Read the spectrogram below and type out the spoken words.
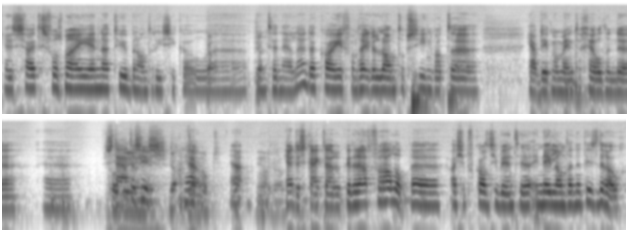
Ja, de site is volgens mij natuurbrandrisico.nl. hè. Daar kan je van het hele land op zien wat eh, ja, op dit moment de geldende eh, status is. Ja, Ja. klopt. Ja. Ja. dus kijk daar ook inderdaad vooral op eh, als je op vakantie bent in Nederland en het is droog.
